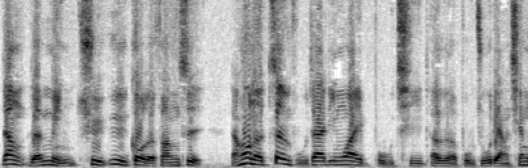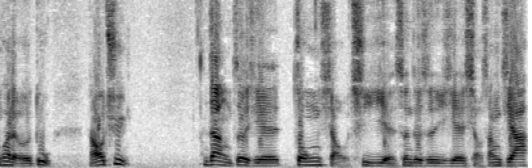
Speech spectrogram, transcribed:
让人民去预购的方式，然后呢，政府再另外补齐那个补足两千块的额度，然后去让这些中小企业甚至是一些小商家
